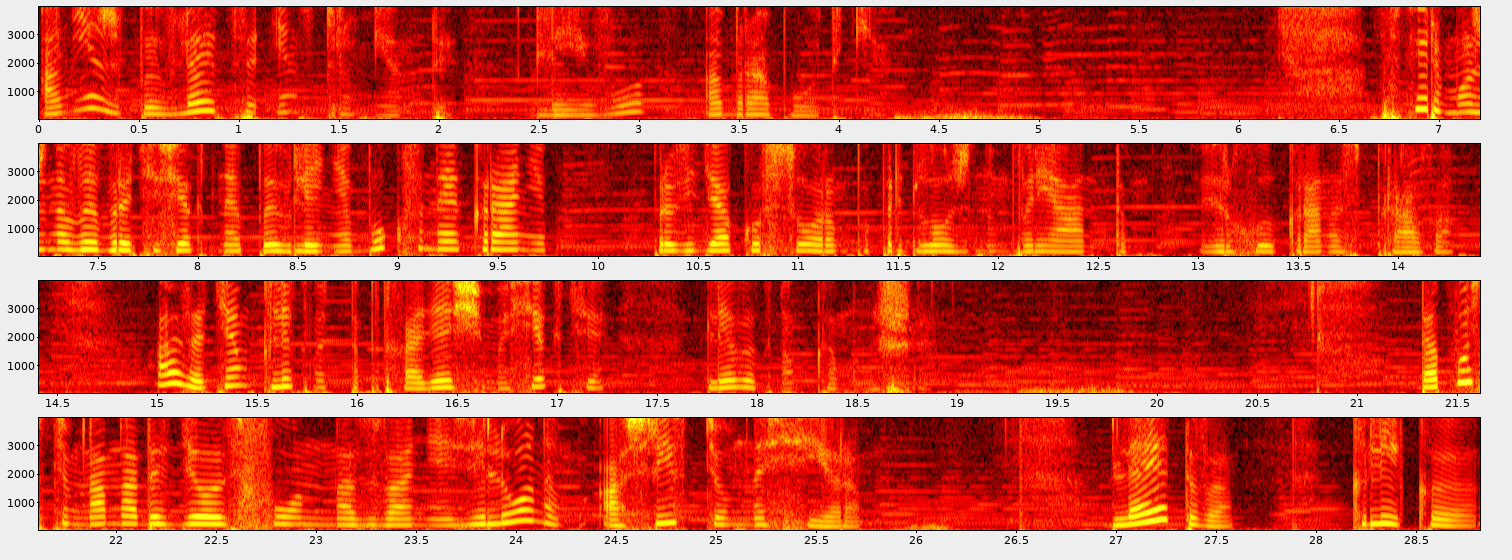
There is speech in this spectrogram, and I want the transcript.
Они же появляются инструменты для его обработки. Теперь можно выбрать эффектное появление букв на экране, проведя курсором по предложенным вариантам вверху экрана справа, а затем кликнуть на подходящем эффекте левой кнопкой мыши. Допустим, нам надо сделать фон названия зеленым, а шрифт темно-серым. Для этого кликаю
